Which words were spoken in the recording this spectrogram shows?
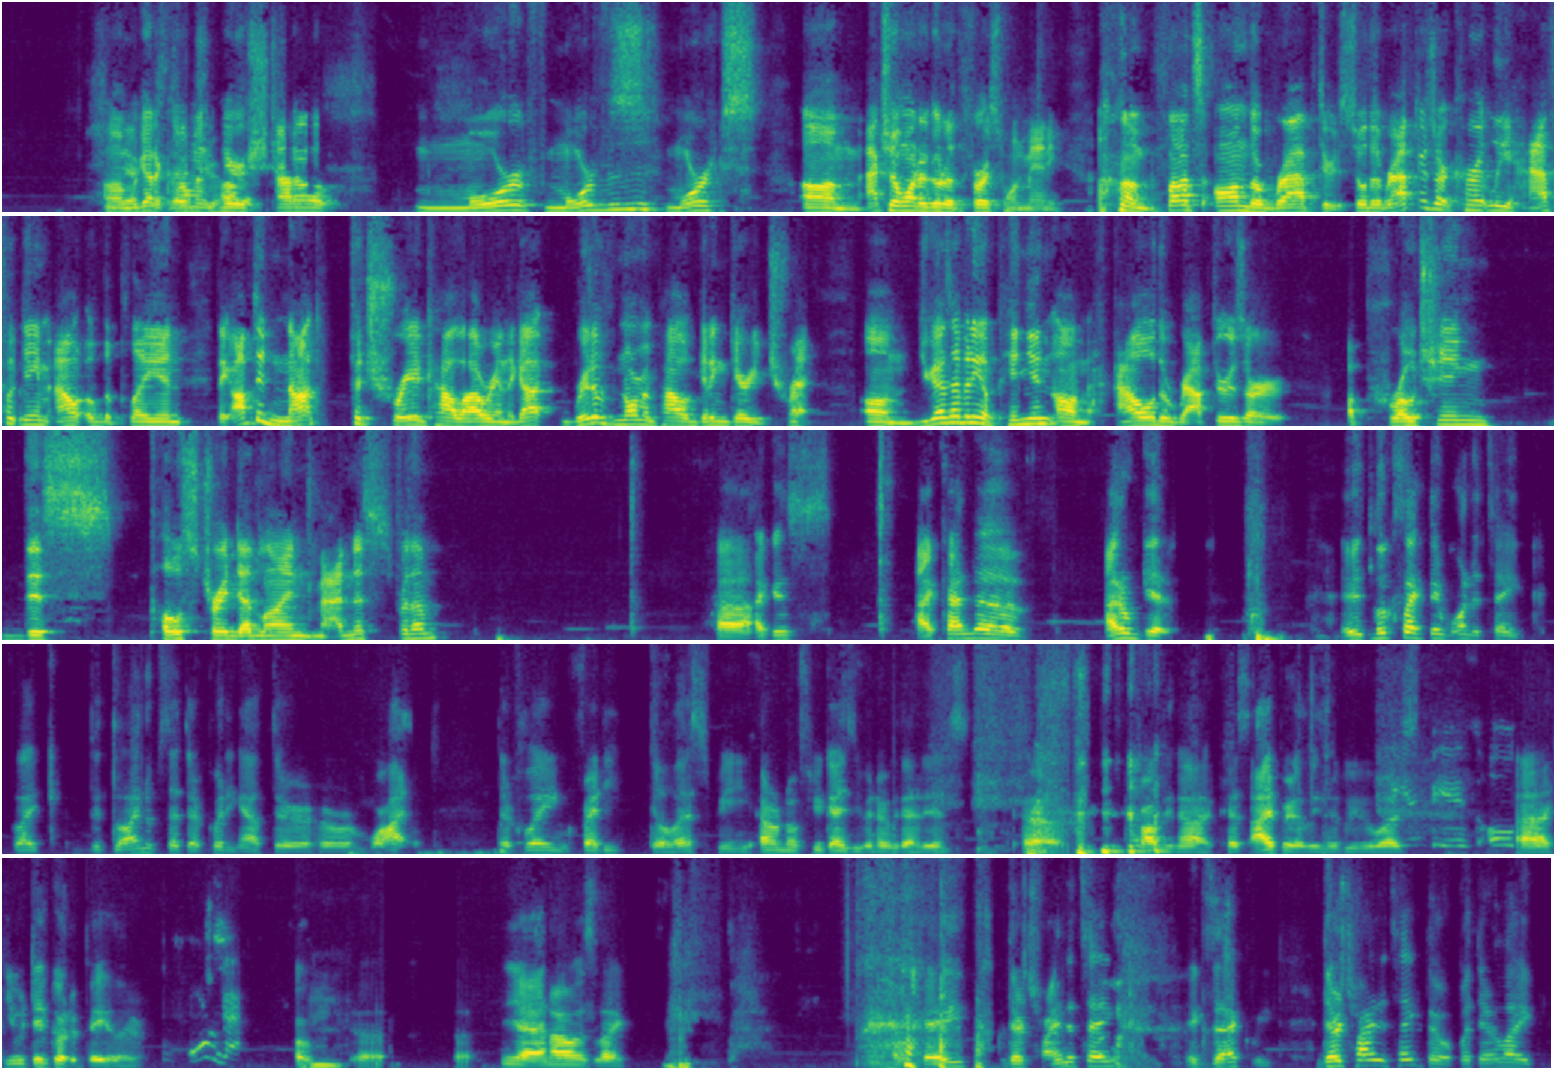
Um, yeah, we got a comment here. Shout out Morv Morvs Morks um, actually, I want to go to the first one, Manny. Um, thoughts on the Raptors? So the Raptors are currently half a game out of the play-in. They opted not to trade Kyle Lowry, and they got rid of Norman Powell, getting Gary Trent. Um, do you guys have any opinion on how the Raptors are approaching this post-trade deadline madness for them? Uh, I guess I kind of I don't get it. It looks like they want to tank. Like the lineups that they're putting out there are wild. They're playing Freddie Gillespie. I don't know if you guys even know who that is. Uh, probably not, because I barely knew who he was. Uh, he did go to Baylor. Oh, hmm. uh, uh, yeah, and I was like, okay, they're trying to tank. Exactly, they're trying to tank though, but they're like,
